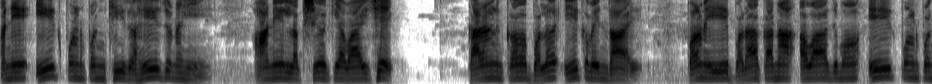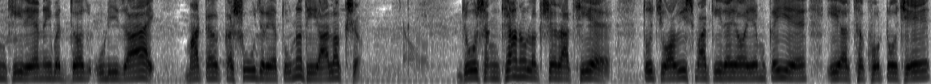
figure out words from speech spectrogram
અને એક પણ પંખી રહે જ નહીં, આને લક્ષ્ય કહેવાય છે. કારણ કે ભલે એક વેંધાય, પણ એ ભડાકાના અવાજમાં એક પણ પંખી રહે નહીં, બધા જ ઉડી જાય. માટે કશું જ રહેતું નથી આ લક્ષ્ય. જો સંખ્યાનું લક્ષ્ય રાખીએ, તો ચોવીસ બાકી રહ્યો એમ કહીએ, એ અર્થ ખોટો છે,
